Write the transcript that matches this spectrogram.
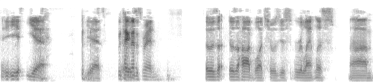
Yeah, yeah. we take that as red. It was a, it was a hard watch. It was just relentless um,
